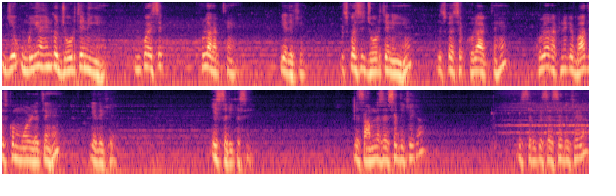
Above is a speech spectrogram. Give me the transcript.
जो उंगलियाँ हैं, इनको जोड़ते नहीं हैं, इनको ऐसे खुला रखते हैं। ये देखिए, इसको ऐसे जोड़ते नहीं हैं, इसको ऐसे खुला रखते हैं। खुला रखने के बाद इसको मोड़ लेते हैं। ये देखिए, इस तरीके से। ये सामने से ऐसे दिखेगा। इस तरीके से ऐसे दिखेगा।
